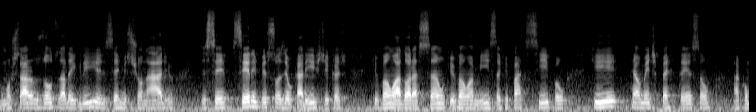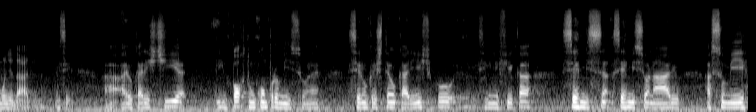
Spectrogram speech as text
mostrar aos outros a alegria de ser missionário, de ser, serem pessoas eucarísticas, que vão à adoração, que vão à missa, que participam, que realmente pertençam à comunidade. Né? A, Eucaristia importa um compromisso, né? Ser um cristão eucarístico significa ser, ser missionário, assumir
